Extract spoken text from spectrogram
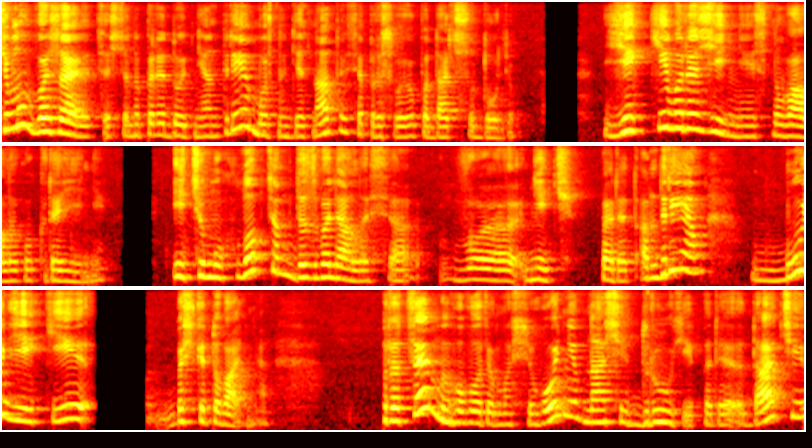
Чому вважається, що напередодні Андрія можна дізнатися про свою подальшу долю? Які вираження існували в Україні? І чому хлопцям дозволялося в ніч перед Андрієм будь-які бешкетування? Про це ми говоримо сьогодні в нашій другій передачі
